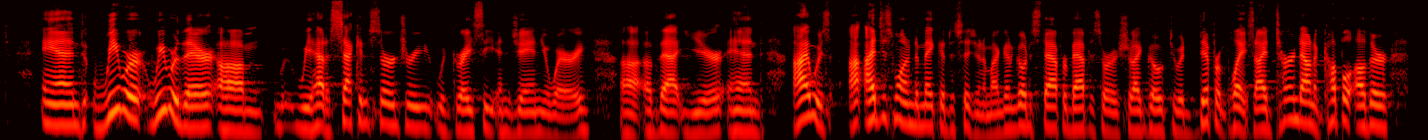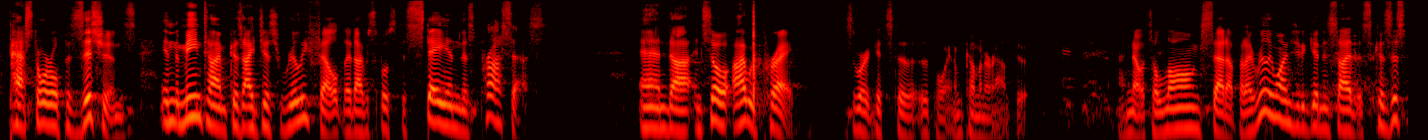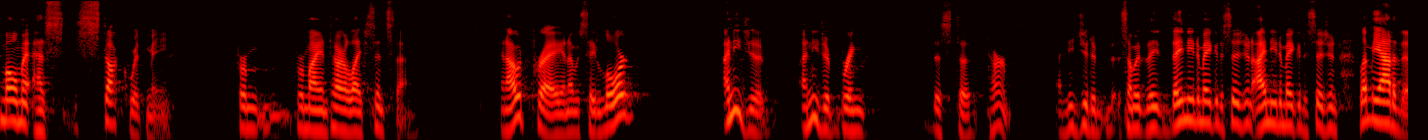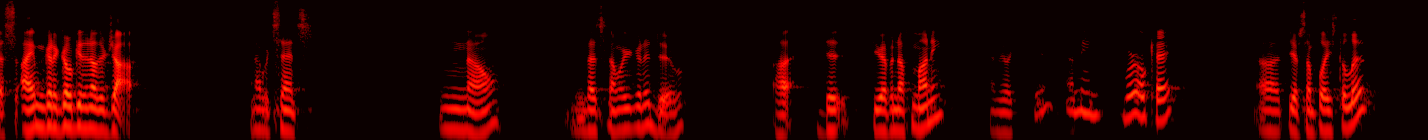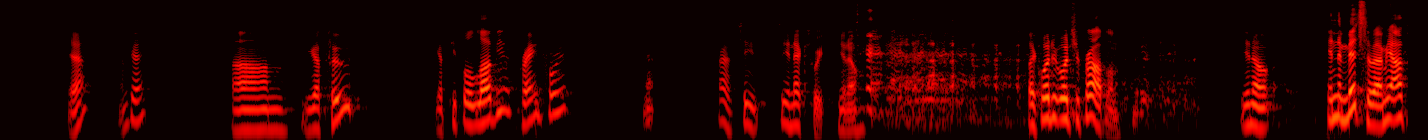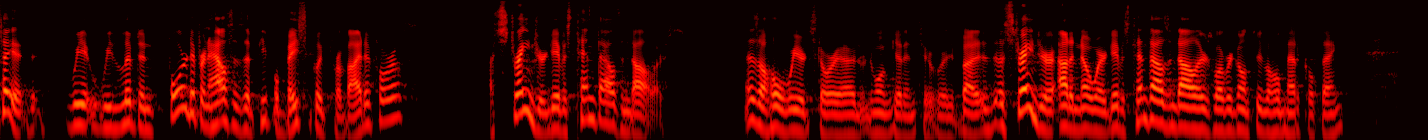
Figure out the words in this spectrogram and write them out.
And we were, we were there. Um, we had a second surgery with Gracie in January uh, of that year. And I was I, just wanted to make a decision. Am I going to go to Stafford Baptist or should I go to a different place? I had turned down a couple other pastoral positions in the meantime because I just really felt that I was supposed to stay in this process. And, uh, and so I would pray. This is where it gets to the point. I'm coming around to it. I know it's a long setup, but I really wanted you to get inside this because this moment has stuck with me for, for my entire life since then. And I would pray and I would say, Lord, I need you to, I need to bring this to terms. I need you to, somebody, they, they need to make a decision. I need to make a decision. Let me out of this. I'm going to go get another job. And I would sense, no, that's not what you're going to do. Uh, do, do you have enough money? I'd be like, eh, I mean, we're okay. Uh, do you have some place to live? Yeah, okay. Um, you got food? You got people who love you, praying for you? Yeah. All right, see, see you next week, you know. like, what, what's your problem? You know, in the midst of it, I mean, I'll tell you, we, we lived in four different houses that people basically provided for us. A stranger gave us $10,000. This is a whole weird story I won't get into, but a stranger out of nowhere gave us $10,000 while we are going through the whole medical thing.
